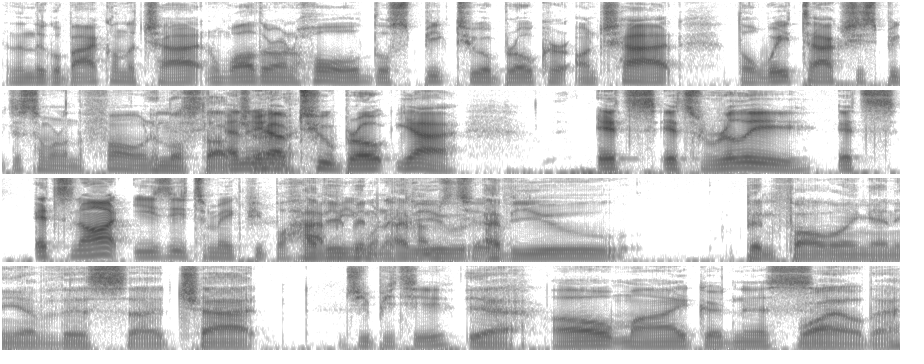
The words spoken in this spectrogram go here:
and then they go back on the chat. And while they're on hold, they'll speak to a broker on chat. They'll wait to actually speak to someone on the phone, and they'll stop. and you have two broke. Yeah, it's it's really it's it's not easy to make people happy have you been when it have comes you to have you been following any of this uh, chat? GPT. Yeah, Oh my goodness. wild, eh?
